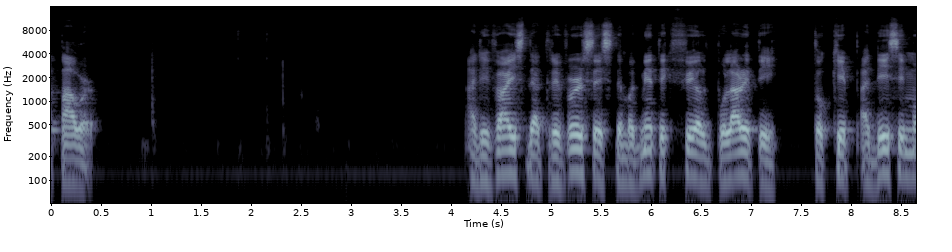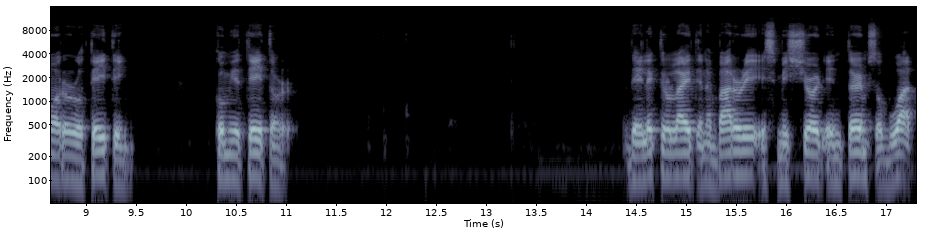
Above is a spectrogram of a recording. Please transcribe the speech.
power. a device that reverses the magnetic field polarity to keep a DC motor rotating, commutator. The electrolyte in a battery is measured in terms of what?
